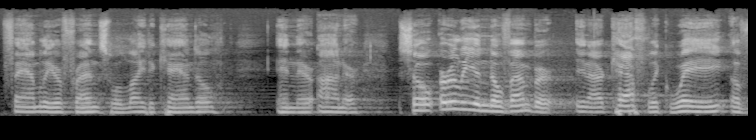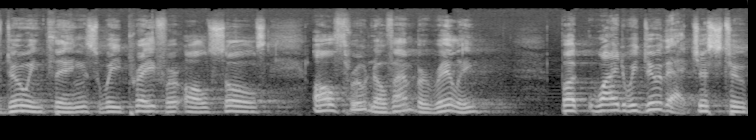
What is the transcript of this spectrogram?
family or friends will light a candle in their honor. So, early in November, in our Catholic way of doing things, we pray for all souls all through November, really. But why do we do that? Just to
